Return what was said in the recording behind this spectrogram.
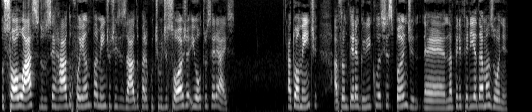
o solo ácido do cerrado foi amplamente utilizado para o cultivo de soja e outros cereais. Atualmente, a fronteira agrícola se expande é, na periferia da Amazônia,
